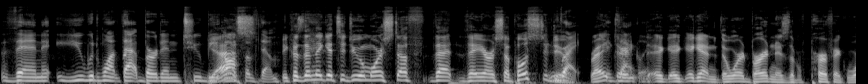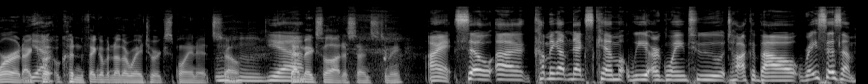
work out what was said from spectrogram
then you would want that burden to be off of them. Because then they get to do more stuff that they are supposed to do. Right, Right. Exactly. again, the word burden is the perfect word. I Yeah. Mm-hmm. couldn't think of another way to explain it. So yeah. that makes a lot of sense to me. All right. So, uh, coming up next, Kim, we are going to talk about racism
